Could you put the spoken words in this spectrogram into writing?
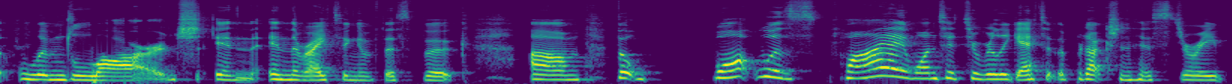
loomed large in in the writing of this book. Um, but what was why I wanted to really get at the production history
